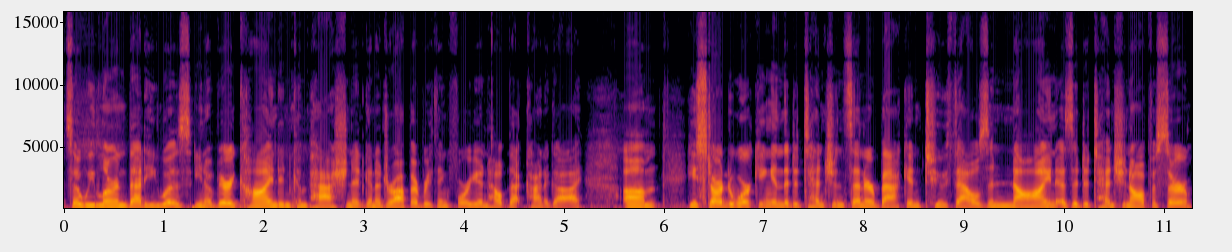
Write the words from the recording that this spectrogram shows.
So we learned that he was, you know, very kind and compassionate, going to drop everything for you and help that kind of guy. Um, he started working in the detention center back in 2009 as a detention officer.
